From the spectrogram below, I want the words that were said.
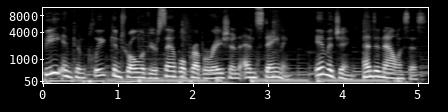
Be in complete control of your sample preparation and staining, imaging, and analysis.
